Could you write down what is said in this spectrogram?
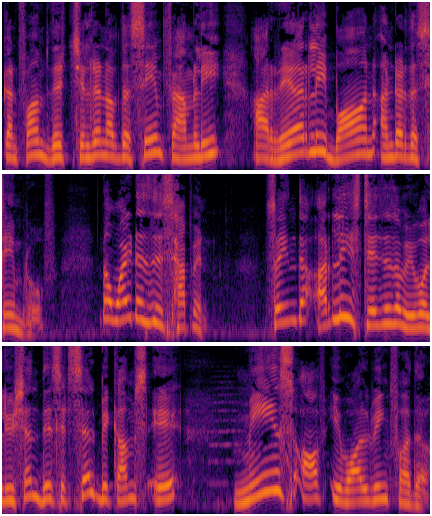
confirms this children of the same family are rarely born under the same roof. Now, why does this happen? So, in the early stages of evolution, this itself becomes a means of evolving further.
